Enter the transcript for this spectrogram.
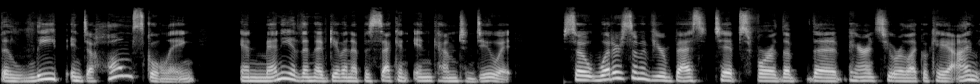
the leap into homeschooling, and many of them have given up a second income to do it. So what are some of your best tips for the the parents who are like, okay, I'm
